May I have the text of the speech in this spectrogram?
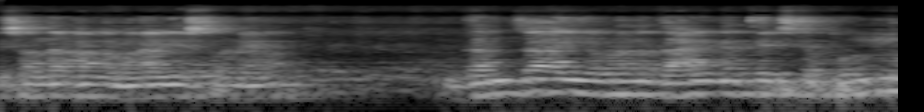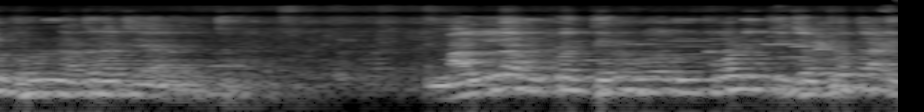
ఈ సందర్భంగా మనవి చేస్తున్నాను. గంజాయి ఎవరన్నా దాగిన తెలిస్తే పుల్లు పుల్లు నదున చేయాలి మళ్ళా ఇంకో తిరుగు ఇంకోడికి చెప్పుతాడు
